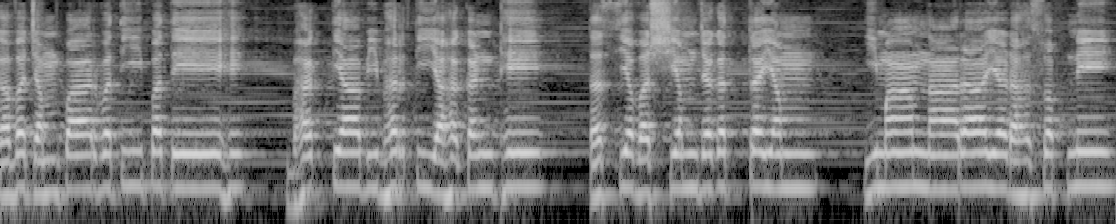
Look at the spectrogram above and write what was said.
कवचं पार्वतीपतेः भक्त्या बिभर्ति यः कण्ठे तस्य वश्यं जगत्त्रयम्। इमां नारायणः स्वप्ने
